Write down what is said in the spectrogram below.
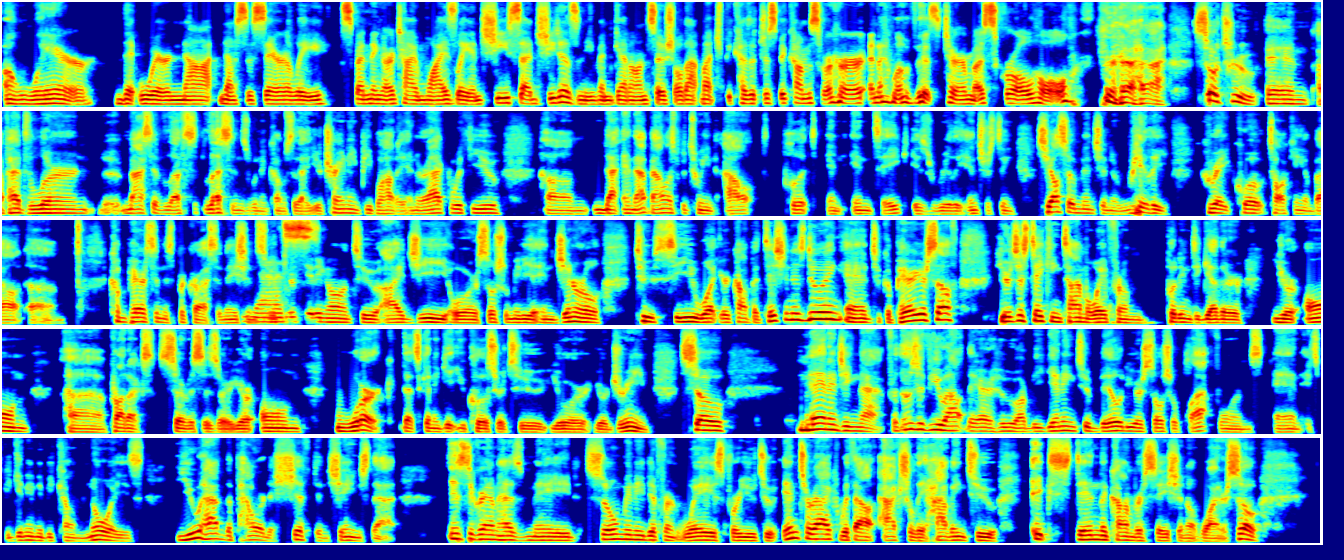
aware that we're not necessarily spending our time wisely. And she said she doesn't even get on social that much because it just becomes for her, and I love this term, a scroll hole. so true. And I've had to learn uh, massive les- lessons when it comes to that. You're training people how to interact with you. Um, that, and that balance between output and intake is really interesting. She also mentioned a really great quote talking about um, comparison is procrastination. Yes. So if you're getting onto IG or social media in general to see what your competition is doing and to compare yourself, you're just taking time away from putting together your own uh, products, services, or your own work that's going to get you closer to your your dream. So managing that for those of you out there who are beginning to build your social platforms and it's beginning to become noise you have the power to shift and change that Instagram has made so many different ways for you to interact without actually having to extend the conversation up wider. So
